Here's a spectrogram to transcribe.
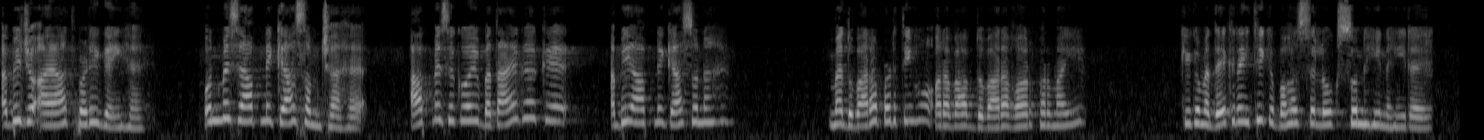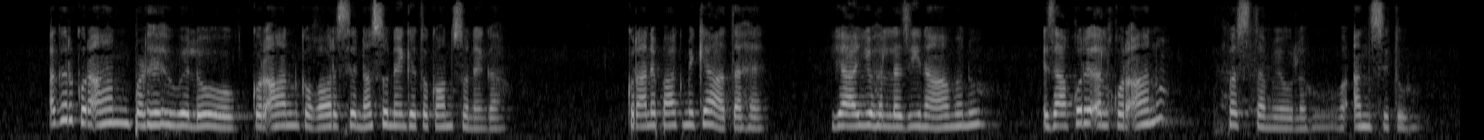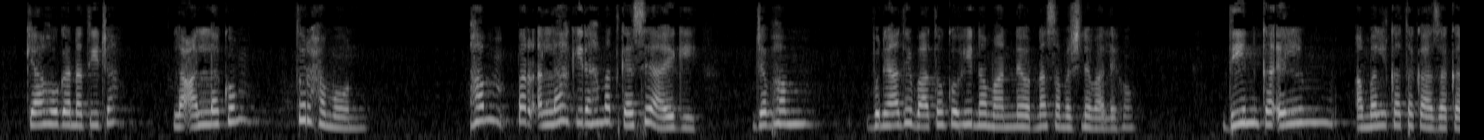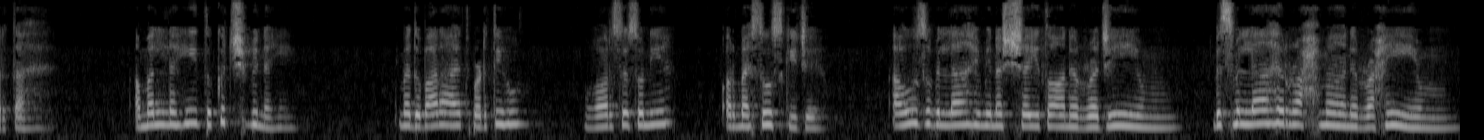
ابھی جو آیات پڑھی گئی ہیں، ان میں سے آپ نے کیا سمجھا ہے؟ آپ میں سے کوئی بتائے گا کہ ابھی آپ نے کیا سنا ہے؟ میں دوبارہ پڑھتی ہوں اور اب آپ دوبارہ غور فرمائیے، کیونکہ میں دیکھ رہی تھی کہ بہت سے لوگ سن ہی نہیں رہے۔ اگر قرآن پڑھے ہوئے لوگ قرآن کو غور سے نہ سنیں گے تو کون سنے گا؟ قرآن پاک میں کیا آتا ہے؟ یا الذین آمنو، اذا قرئ القرآن فاستمعوا له وانصتوا۔ کیا ہوگا نتیجہ؟ لعلکم ترحمون۔ ہم پر اللہ کی رحمت کیسے آئے گی جب ہم بنیادی باتوں کو ہی نہ ماننے اور نہ سمجھنے والے ہوں؟ دین کا علم عمل کا تقاضا کرتا ہے۔ عمل نہیں تو کچھ بھی نہیں۔ میں دوبارہ آیت پڑھتی ہوں۔ غور سے سنیے اور محسوس کیجیے۔ اعوذ باللہ من الشیطان الرجیم۔ بسم اللہ الرحمن الرحیم۔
